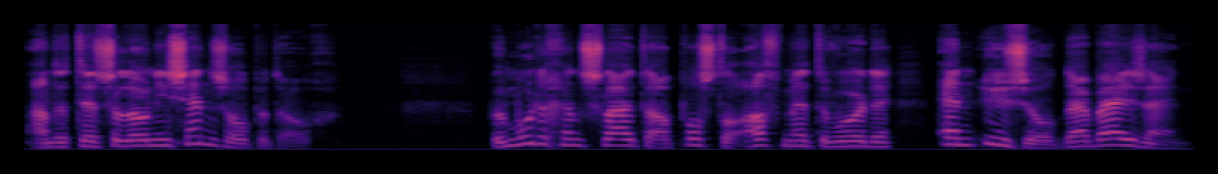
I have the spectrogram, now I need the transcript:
aan de Thessalonicense op het oog. Bemoedigend sluit de apostel af met de woorden: En u zult daarbij zijn.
